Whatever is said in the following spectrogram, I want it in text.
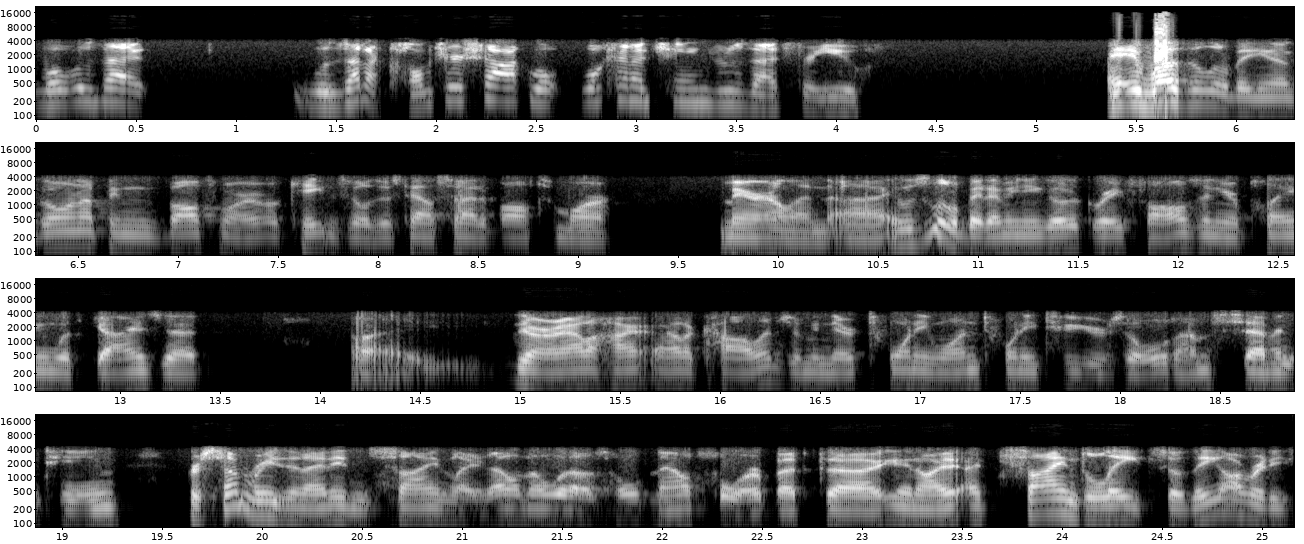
What was that? Was that a culture shock? What what kind of change was that for you? It was a little bit, you know, going up in Baltimore or Catonsville, just outside of Baltimore Maryland. Uh, it was a little bit. I mean, you go to Great Falls and you're playing with guys that uh, they're out of high, out of college. I mean, they're 21, 22 years old. I'm 17. For some reason, I didn't sign late. I don't know what I was holding out for, but uh, you know, I, I signed late, so they already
